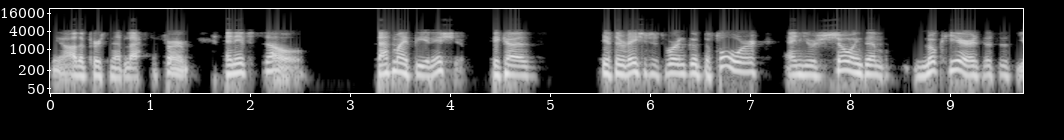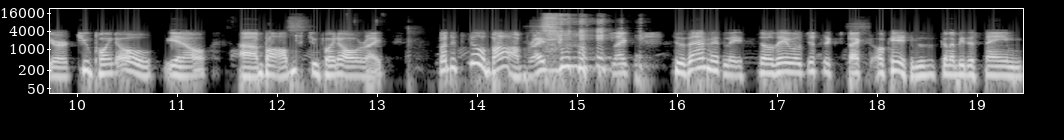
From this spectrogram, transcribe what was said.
you know, other person that left the firm? And if so, that might be an issue because if the relationships weren't good before and you're showing them, look here, this is your 2.0, you know, uh, Bob 2.0, right? but it's still Bob, right? like to them at least. So they will just expect, okay, so this is going to be the same,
